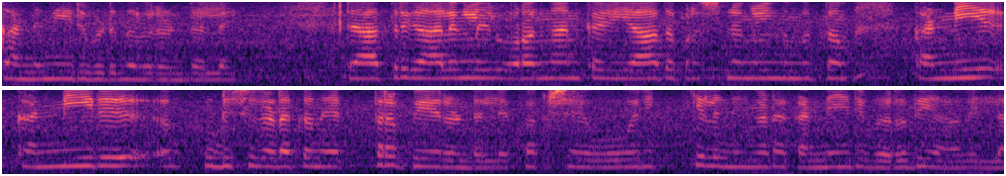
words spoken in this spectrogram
കണ്ണുനീര് വിടുന്നവരുണ്ടല്ലേ? രാത്രി കാലങ്ങളിൽ ഉറങ്ങാൻ കഴിയാതെ പ്രശ്നങ്ങൾ നിമിത്തം കണ്ണീർ കണ്ണീര് കുടിച്ചു കിടക്കുന്ന എത്ര പേരുണ്ടല്ലേ? പക്ഷേ ഒരിക്കലും നിങ്ങളുടെ കണ്ണീര് വെറുതെ ആവില്ല.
